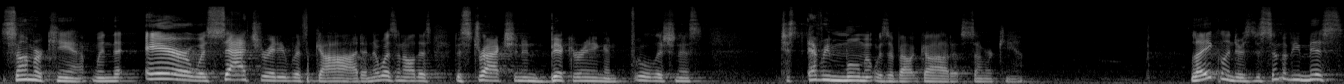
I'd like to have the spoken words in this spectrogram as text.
summer camp when the air was saturated with God and there wasn't all this distraction and bickering and foolishness. Just every moment was about God at summer camp. Lakelanders, do some of you miss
